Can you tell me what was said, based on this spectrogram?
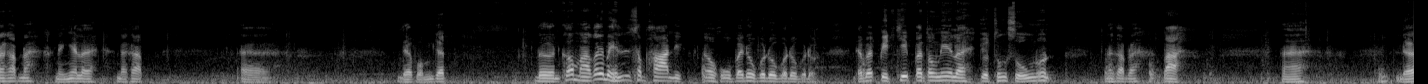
นะครับนะอย่างเงี้ยเลยนะครับเเดี๋ยวผมจะเดินเข้ามาก็จะไม่เห็นสะพานอีกโอ้โหไปดูไปดูไปดูไปดูเดี๋ยวไปปิดคลิปกันตรงนี้เลย จุดสูงสูงนู่นนะครับนะไป่ะนะเดี๋ยว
